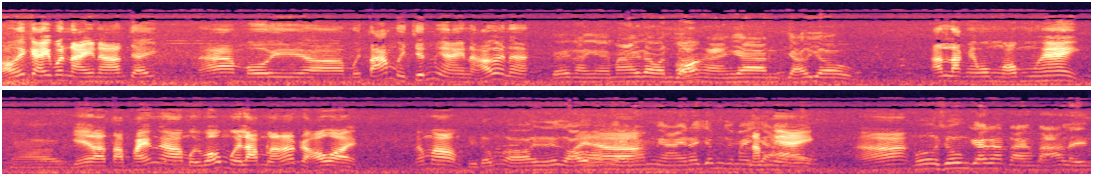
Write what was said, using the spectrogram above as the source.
Còn cái cây bên này nè anh chị. À, 10 à, 18 19 ngày nở rồi nè. Cây này ngày mai đâu anh dọn hàng ra anh chở vô. Anh lặt ngày mùng 1 mùng 2 Vậy là tầm khoảng à, 14 15 là nó rộ rồi đúng không? Thì đúng rồi thì nó gọi Vậy là ngày năm ngày nó giống cái mai 5 dạo. ngày. Đó. Mưa xuống cái nó tàn tạ liền.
